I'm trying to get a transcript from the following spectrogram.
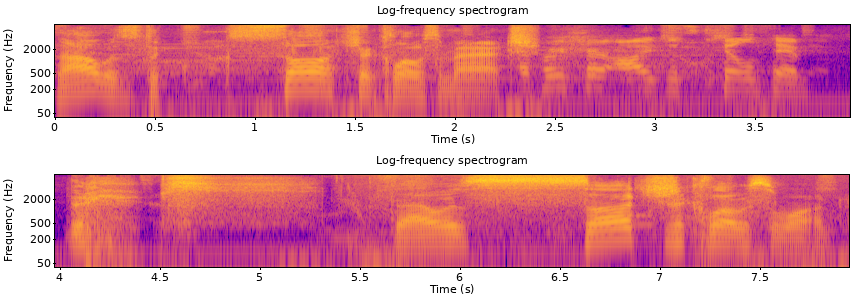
And the monster That was the such a close match. I'm pretty sure I just killed him. that was such a close one.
